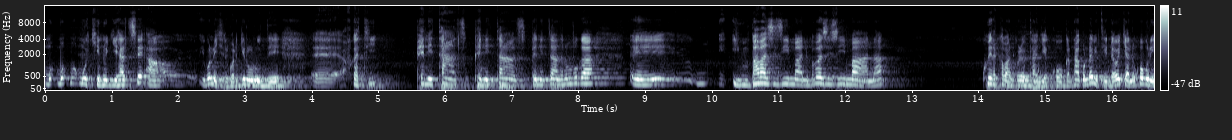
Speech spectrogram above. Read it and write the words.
Mu- kintu gihatse ah, ibonekerwa ry'ururude avuga ati penitence penitence penitence. Ni ukuvuga eh, imbabazi z'imana imbabazi z'imana kubera ko abantu bari batangiye koga. Ntabwo ndabitindaho cyane ko buri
